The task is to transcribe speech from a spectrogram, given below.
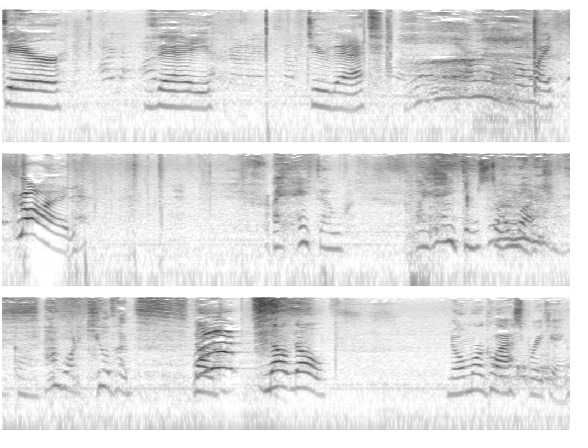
dare they do that? Oh my god! I hate them. I hate them so much. Oh I want to kill them. No, no, no. No more glass breaking.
